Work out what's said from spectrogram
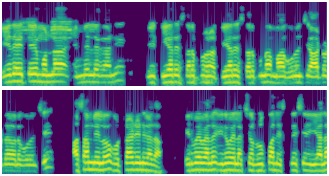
ఏదైతే మొన్న ఎమ్మెల్యే గాని ఈ టిఆర్ఎస్ తరపున టిఆర్ఎస్ తరపున మా గురించి ఆటో డ్రైవర్ల గురించి అసెంబ్లీలో కొట్లాడిండు కదా. ఇరవై వేల ఇరవై లక్షల రూపాయలు ఎక్స్ప్రెస్ ఇవ్వాలి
